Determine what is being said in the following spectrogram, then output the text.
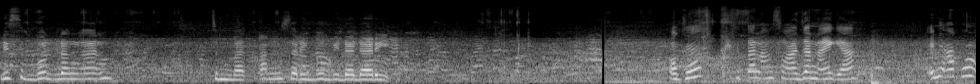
disebut dengan jembatan seribu bidadari. Oke, kita langsung aja naik ya. Ini aku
